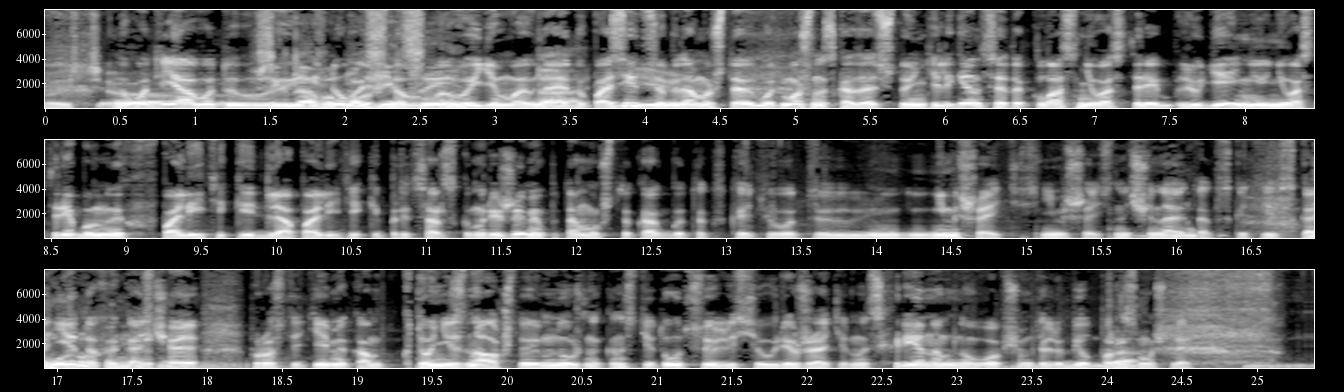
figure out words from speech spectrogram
То есть, ну вот я вот э, всегда и думал, оппозиции, что мы выйдем да, на эту позицию, и... потому что вот можно сказать, что интеллигенция – это класс невостреб... людей, невостребованных в политике и для политики при царском режиме, потому что, как бы, так сказать, вот э, не мешайтесь, не мешайтесь, начиная, ну, так сказать, с кадетов можно, и кончая просто теми, кто не знал, что им нужно Конституцию или сеурежательность с хреном, ну, в общем-то, любил поразмышлять. Да.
